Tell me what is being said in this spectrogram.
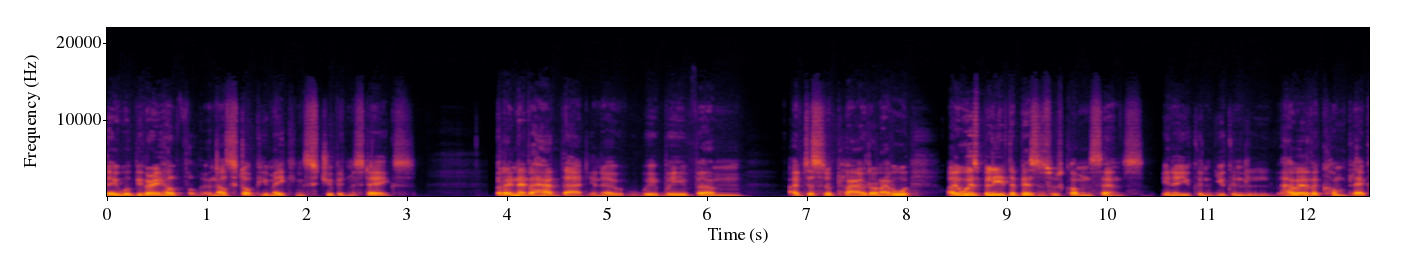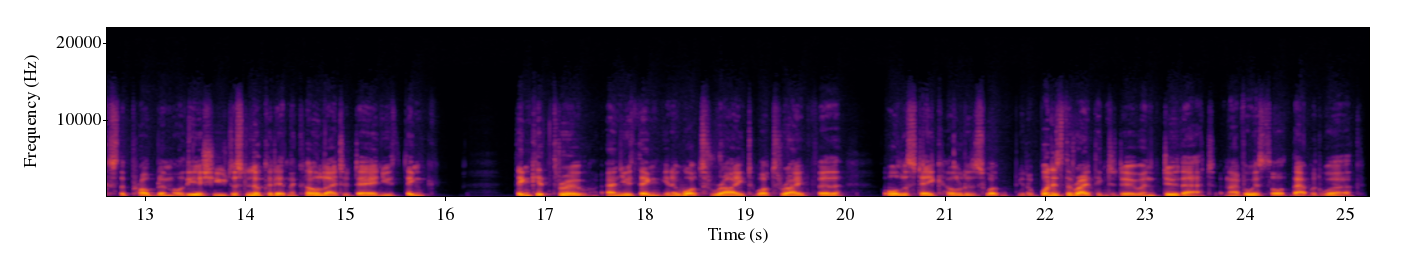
they will be very helpful and they'll stop you making stupid mistakes but I never had that. You know, we, we've um, I've just sort of ploughed on. I've always, I always believed that business was common sense. You know, you can you can however complex the problem or the issue, you just look at it in the cold light of day and you think think it through and you think you know what's right, what's right for all the stakeholders. What you know, what is the right thing to do and do that. And I've always thought that would work.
